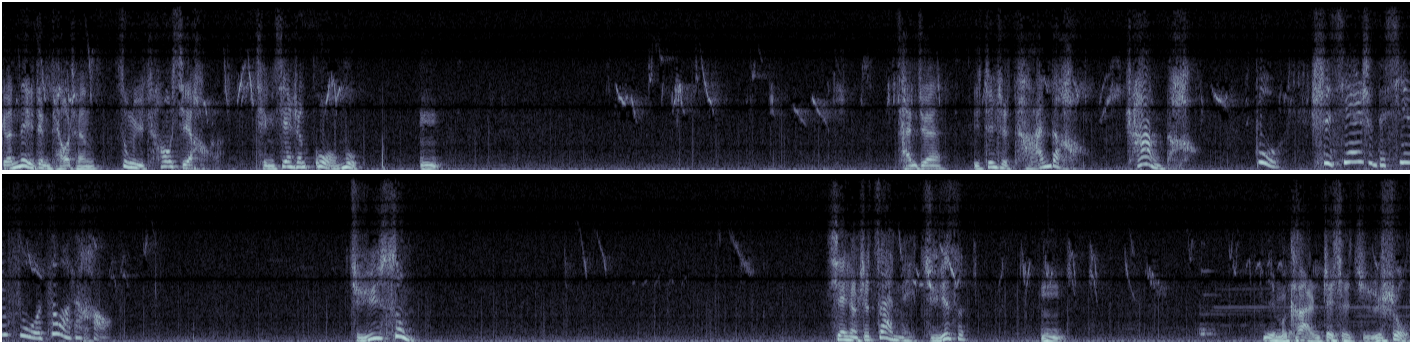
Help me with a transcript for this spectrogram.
革内政条程，宋玉超写好了，请先生过目。嗯。婵娟，你真是弹得好，唱得好。不是先生的心腹做得好。菊颂，先生是赞美橘子。嗯。你们看这些橘树。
